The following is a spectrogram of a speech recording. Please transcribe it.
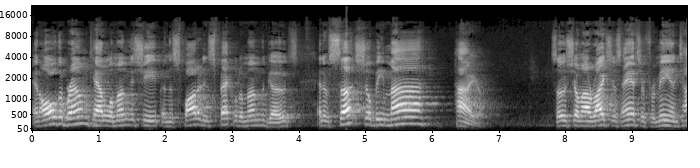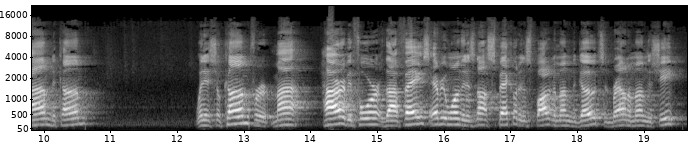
and all the brown cattle among the sheep, and the spotted and speckled among the goats, and of such shall be my hire. So shall my righteous answer for me in time to come. When it shall come for my hire before thy face, every one that is not speckled and spotted among the goats and brown among the sheep,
